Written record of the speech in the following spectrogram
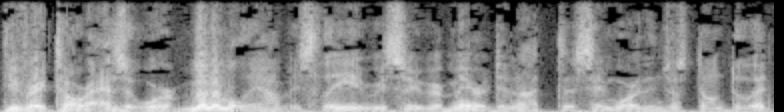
divrei Torah, as it were, minimally, obviously. Meir did not uh, say more than just don't do it.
